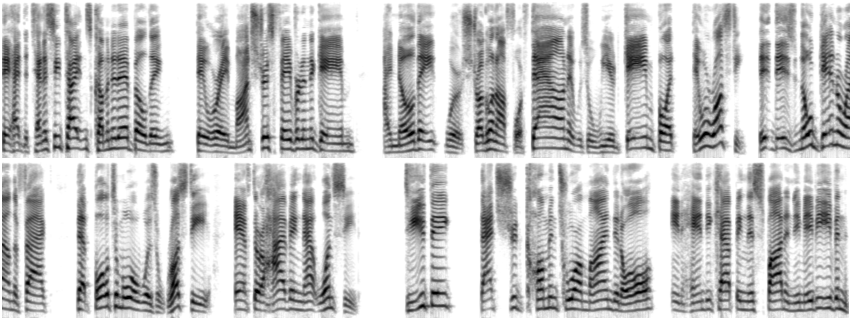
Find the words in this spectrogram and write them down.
They had the Tennessee Titans coming to their building. They were a monstrous favorite in the game. I know they were struggling on fourth down. It was a weird game, but they were rusty. There's no getting around the fact that Baltimore was rusty after having that one seed. Do you think that should come into our mind at all in handicapping this spot and maybe even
